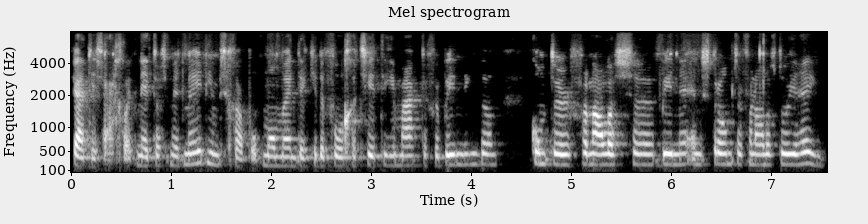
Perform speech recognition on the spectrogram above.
Ja, het is eigenlijk net als met mediumschap. Op het moment dat je ervoor gaat zitten, je maakt de verbinding, dan komt er van alles uh, binnen en stroomt er van alles door je heen.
